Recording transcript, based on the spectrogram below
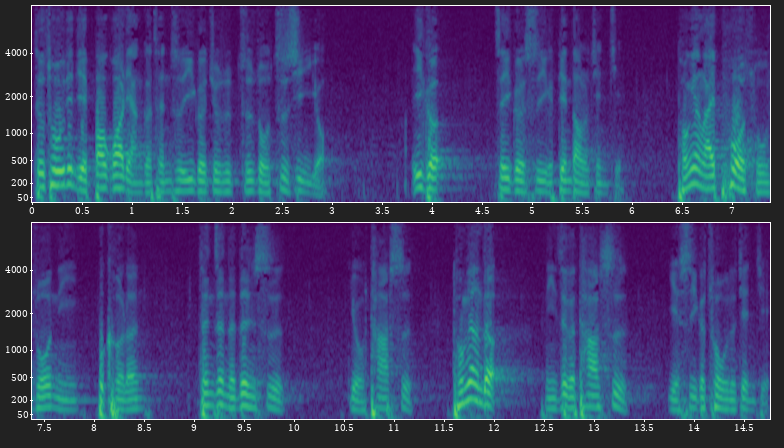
这个错误见解包括两个层次，一个就是执着自信有，一个这个是一个颠倒的见解，同样来破除说你不可能真正的认识有他事，同样的你这个他事也是一个错误的见解，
